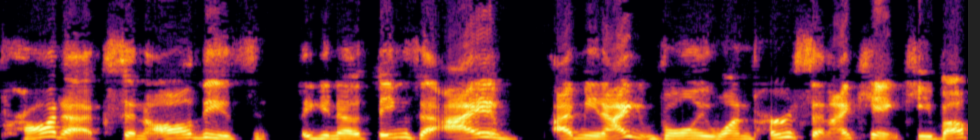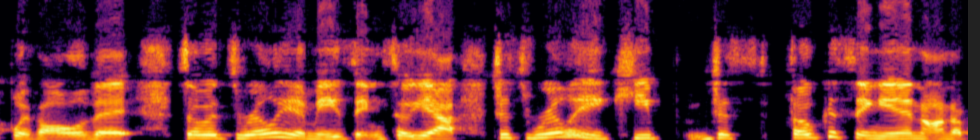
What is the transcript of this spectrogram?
products and all these you know things that i i mean i'm only one person. I can't keep up with all of it. So it's really amazing. So yeah just really keep just focusing in on a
